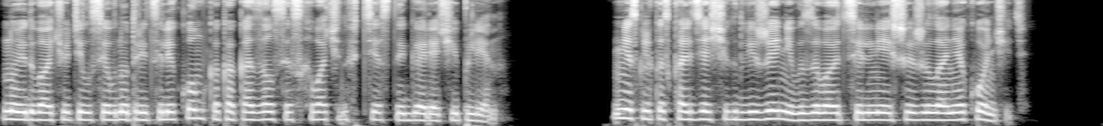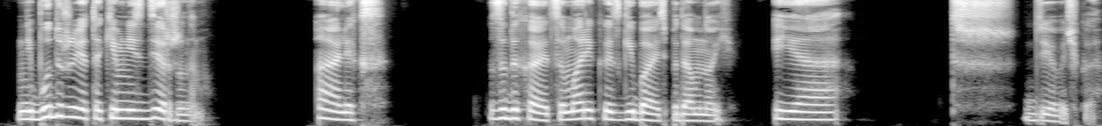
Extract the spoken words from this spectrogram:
но едва очутился внутри целиком, как оказался схвачен в тесный горячий плен. Несколько скользящих движений вызывают сильнейшее желание кончить. Не буду же я таким несдержанным. «Алекс», Задыхается Марика, изгибаясь подо мной. Я... Тш, девочка.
